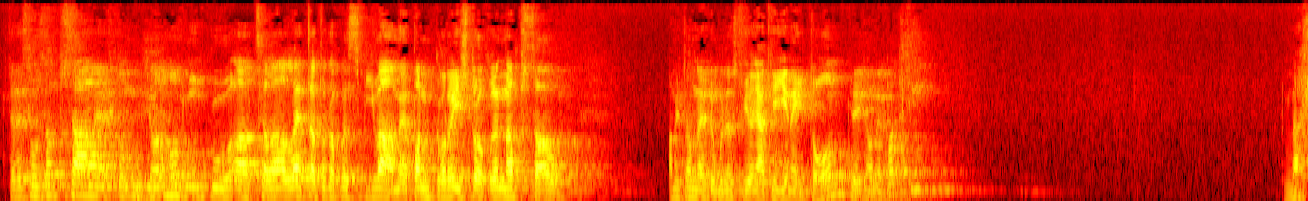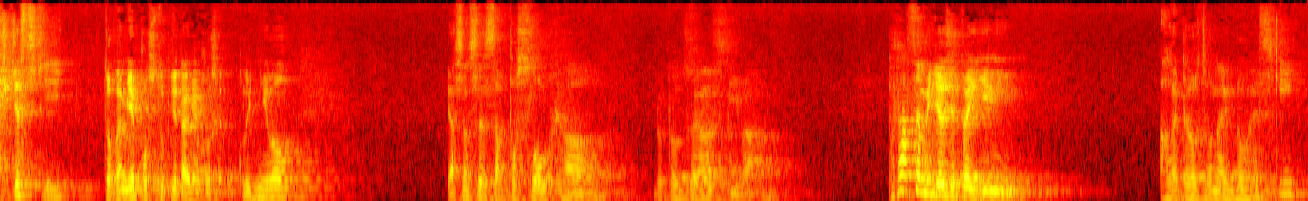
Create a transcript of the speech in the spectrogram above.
které jsou zapsány v tom žalmovníku a celá léta to takhle zpíváme. Pan Korejs to takhle napsal. A my tam najednou budeme zpívat nějaký jiný tón, který tam nepatří. Naštěstí to ve mně postupně tak jako se uklidnilo. Já jsem se zaposlouchal do toho, co Jana zpívá. Pořád jsem viděl, že to je jiný. Ale bylo to najednou hezký.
